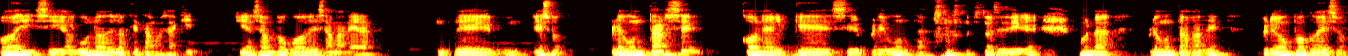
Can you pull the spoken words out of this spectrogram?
hoy, si alguno de los que estamos aquí piensa un poco de esa manera, de eso, preguntarse con el que se pregunta. no sé si una pregunta fácil, pero un poco eso.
